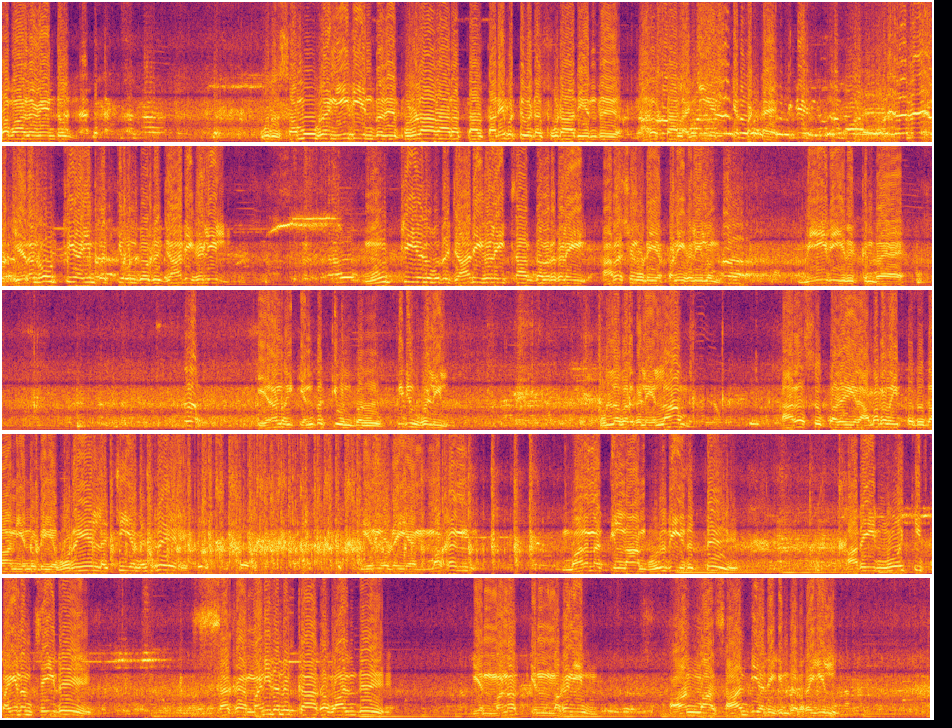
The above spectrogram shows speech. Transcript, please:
சுதந்திரமாக வாழ வேண்டும். ஒரு சமூக நீதி என்பது பொருளாதாரத்தால் தடைபட்டுவிடக் கூடாது என்று அரசால் அங்கீகரிக்கப்பட்ட இருநூற்றி ஐம்பத்தி ஒன்பது ஜாதிகளில் நூற்றி எழுபது ஜாதிகளை சார்ந்தவர்களை அரசினுடைய பணிகளிலும் மீறி இருக்கின்ற இருநூத்தி எண்பத்தி ஒன்பது பிரிவுகளில் உள்ளவர்கள் எல்லாம் அரசு பதவியில் அமர வைப்பதுதான் என்னுடைய ஒரே லட்சியம் என்று. என்னுடைய மகன் மரணத்தில் நான் உறுதி எடுத்து அதை நோக்கி பயணம் செய்து சக மனிதனுக்காக வாழ்ந்து என் மன என் மகனின் ஆன்மா சாந்தி அடைகின்ற வகையில்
